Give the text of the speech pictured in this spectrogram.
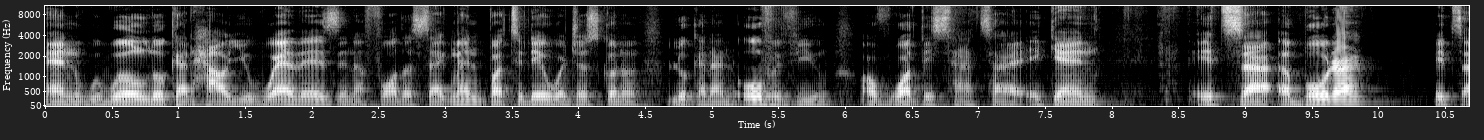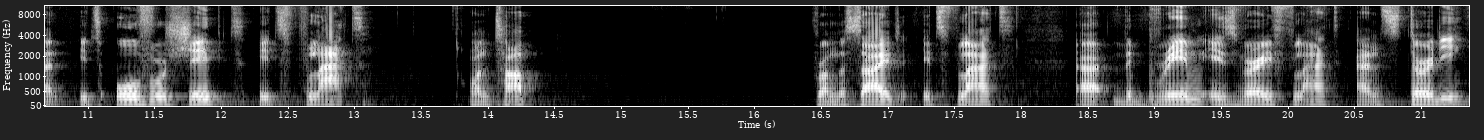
and we will look at how you wear this in a further segment. But today we're just going to look at an overview of what these hats are. Again, it's uh, a boater. It's an it's oval shaped. It's flat on top. From the side, it's flat. Uh, the brim is very flat and sturdy,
